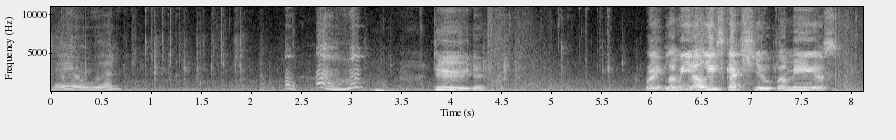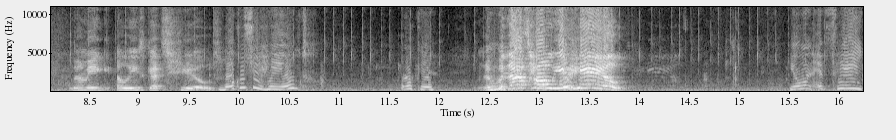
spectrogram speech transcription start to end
heroin. Mm-hmm. Dude. Right, let me at least get shield. Let me just, let me at least get shield. Look at you healed. Okay. But that's how you heal! You want if he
